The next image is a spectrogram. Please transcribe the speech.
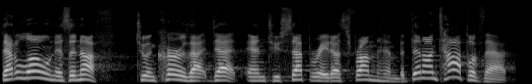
That alone is enough to incur that debt and to separate us from him. But then on top of that,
